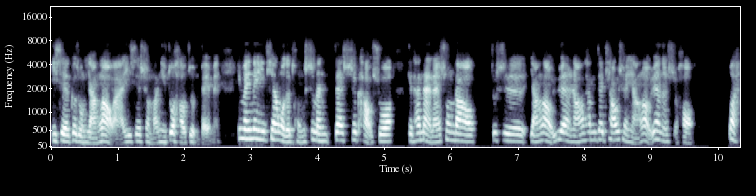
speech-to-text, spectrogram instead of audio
一些各种养老啊，一些什么，你做好准备没？因为那一天我的同事们在思考说，给他奶奶送到就是养老院，然后他们在挑选养老院的时候，哇，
